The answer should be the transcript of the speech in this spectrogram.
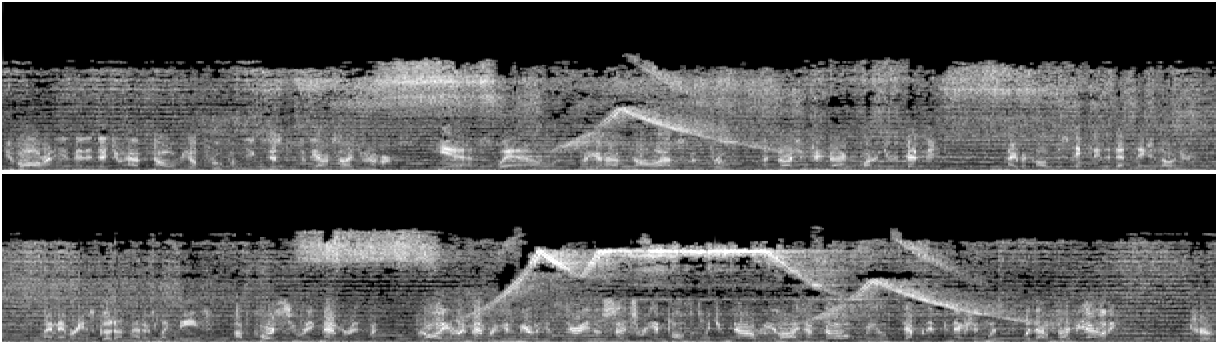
you've already admitted that you have no real proof of the existence of the outside universe. Yes, well, So you have no absolute proof that Sergeant Pinback ordered you to detonate. I recall distinctly the detonation order. My memory is good on matters like these. Of course you remember it, but, but all you're remembering is merely a series of sensory impulses which you now realize have no real definite connection with, with outside reality. True.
